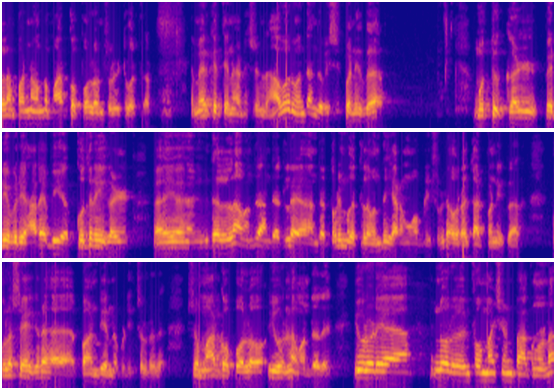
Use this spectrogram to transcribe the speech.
எல்லாம் பண்ணவங்க மார்க்கோ போலோன்னு சொல்லிட்டு ஒருத்தர் மேற்கத்திய நாட்டு அவர் வந்து அங்கே விசிட் பண்ணியிருக்கார் முத்துக்கள் பெரிய பெரிய அரேபிய குதிரைகள் இதெல்லாம் வந்து அந்த இடத்துல அந்த துறைமுகத்தில் வந்து இறங்கும் அப்படின்னு சொல்லிட்டு அவர் ரெக்கார்ட் பண்ணியிருக்கார் குலசேகர பாண்டியன் அப்படின்னு சொல்றது. ஸோ மார்க்கோ போலோ இவரெல்லாம் வந்தது. இவருடைய இன்னொரு இன்ஃபர்மேஷன் பார்க்கணுன்னா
